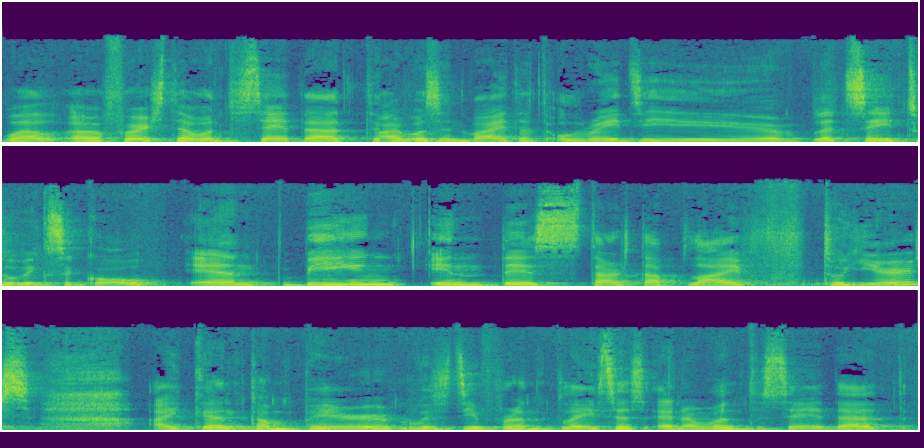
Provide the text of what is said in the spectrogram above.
Well, uh, first I want to say that I was invited already, uh, let's say, two weeks ago. And being in this startup life two years, I can compare with different places. And I want to say that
